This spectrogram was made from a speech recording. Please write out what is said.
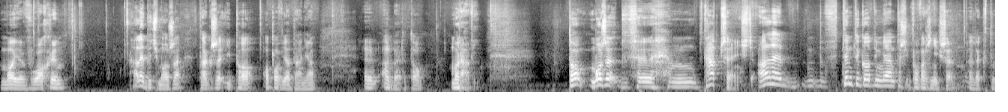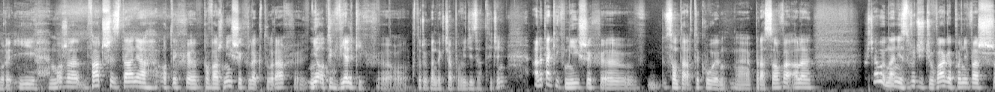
Moje Włochy, ale być może także i po opowiadania Alberto Morawi. To może em, ta część, ale w tym tygodniu miałem też i poważniejsze lektury. I może dwa, trzy zdania o tych e, poważniejszych lekturach, nie o tych wielkich, e, o których będę chciał powiedzieć za tydzień, ale takich mniejszych. Są to artykuły prasowe, ale Chciałbym na nie zwrócić uwagę, ponieważ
